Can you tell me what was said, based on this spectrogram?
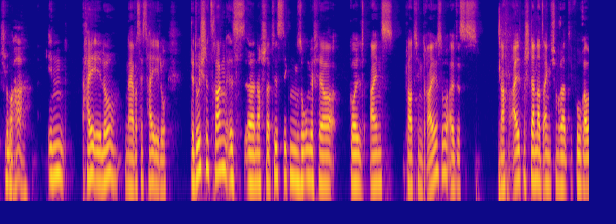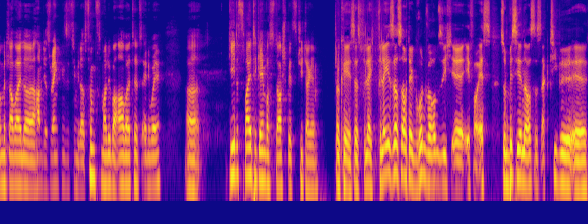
Schlimmer. In High Elo, naja, was heißt High Elo? Der Durchschnittsrang ist äh, nach Statistiken so ungefähr Gold 1, Platin 3, so. Also es ist nach alten Standards eigentlich schon relativ hoch, aber mittlerweile haben die das Ranking-System wieder das fünfte Mal überarbeitet. Anyway, äh, jedes zweite Game, was du da spielst, Cheater-Game. Okay, ist das vielleicht, vielleicht ist das auch der Grund, warum sich äh, EVS so ein bisschen aus das aktive äh,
